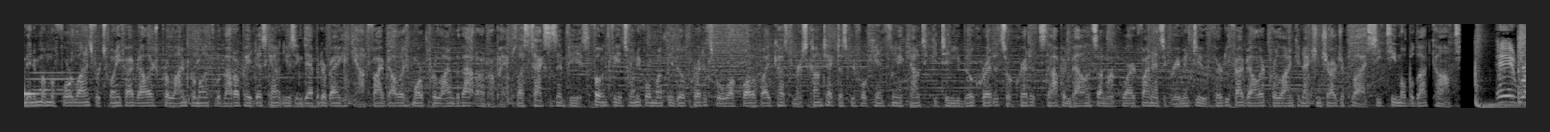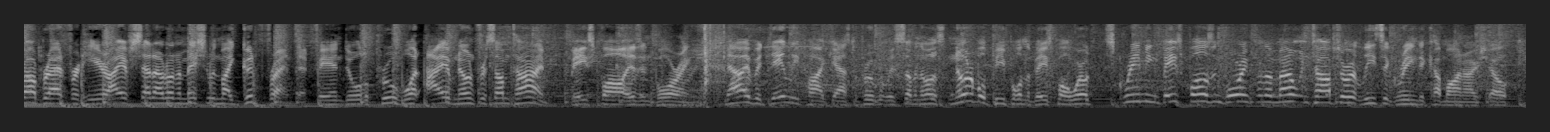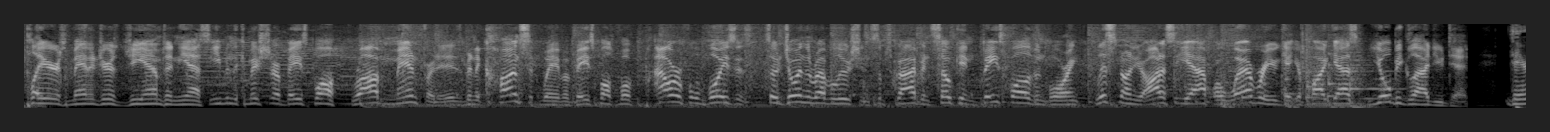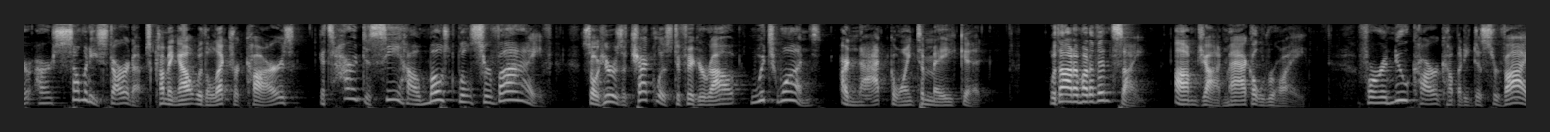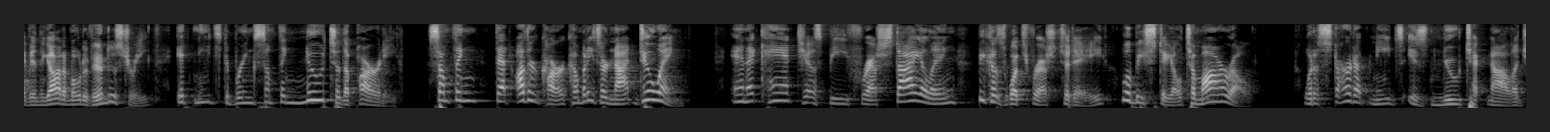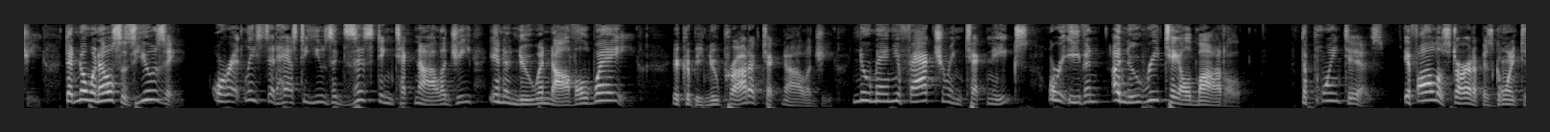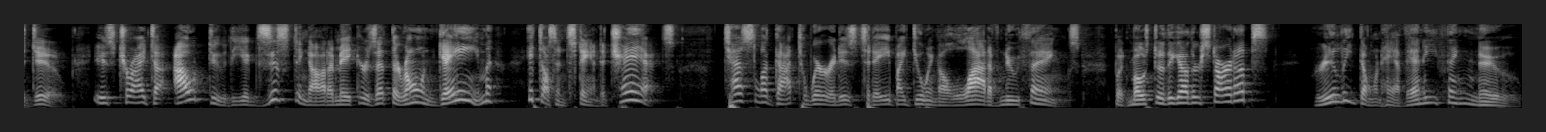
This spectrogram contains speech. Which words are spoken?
Minimum of four lines for $25 per line per month with auto pay discount using debit or bank account. $5 more per line without auto pay, plus taxes and fees. Phone fee at 24 monthly bill credits for all well qualified customers. Contact us before canceling account to continue bill credits or credit stop and balance on required finance agreement due. $35 per line connection charge apply. Ctmobile.com. Hey, Rob Bradford here. I have set out on a mission with my good friends at FanDuel to prove what I have known for some time baseball isn't boring. Now I have a daily podcast to prove it with some of the most notable people in the baseball world, screaming baseball isn't boring from the mountaintops or at least agreeing to come on our show. Players, managers, GMs, and yes, even the commissioner of baseball, Rob Manfred. It has been a constant wave of baseball's most powerful voices. So join the revolution. Subscribe and soak in Baseball Isn't Boring. Listen on your Audacy app or wherever you get your podcast. You'll be glad you did. There are so many startups coming out with electric cars, it's hard to see how most will survive. So here's a checklist to figure out which ones are not going to make it. With Automotive Insight, I'm John McElroy. For a new car company to survive in the automotive industry, it needs to bring something new to the party, something that other car companies are not doing. And it can't just be fresh styling, because what's fresh today will be stale tomorrow. What a startup needs is new technology that no one else is using, or at least it has to use existing technology in a new and novel way. It could be new product technology, new manufacturing techniques, or even a new retail model. The point is, if all a startup is going to do is try to outdo the existing automakers at their own game, it doesn't stand a chance. Tesla got to where it is today by doing a lot of new things, but most of the other startups really don't have anything new.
